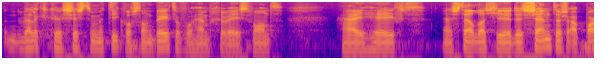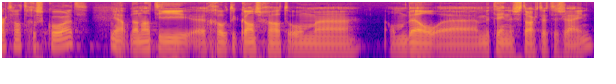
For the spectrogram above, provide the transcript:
welke systematiek was dan beter voor hem geweest? Want hij heeft... stel dat je de centers apart had gescoord... Ja. dan had hij grote kans gehad om, om wel eh, meteen een starter te zijn.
